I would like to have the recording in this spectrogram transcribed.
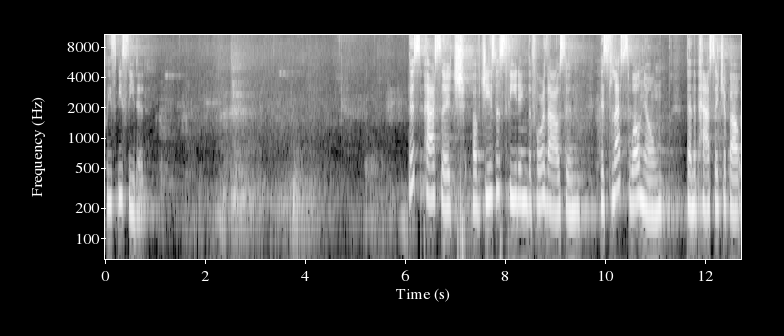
Please be seated. This passage of Jesus feeding the 4,000 is less well known than the passage about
